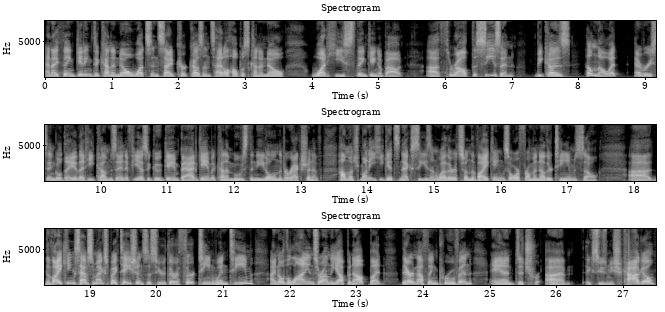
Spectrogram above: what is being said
And I think getting to kind of know what's inside Kirk Cousins' head will help us kind of know what he's thinking about uh, throughout the season because he'll know it every single day that he comes in. If he has a good game, bad game, it kind of moves the needle in the direction of how much money he gets next season, whether it's from the Vikings or from another team. So uh, the Vikings have some expectations this year. They're a 13 win team. I know the Lions are on the up and up, but they're nothing proven. And Detroit. Uh, excuse me, Chicago,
